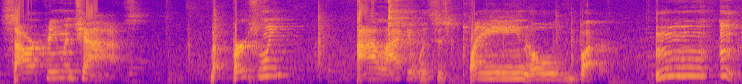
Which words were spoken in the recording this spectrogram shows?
sour cream and chives. But personally, I like it with just plain old butter. Mmm-mm.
